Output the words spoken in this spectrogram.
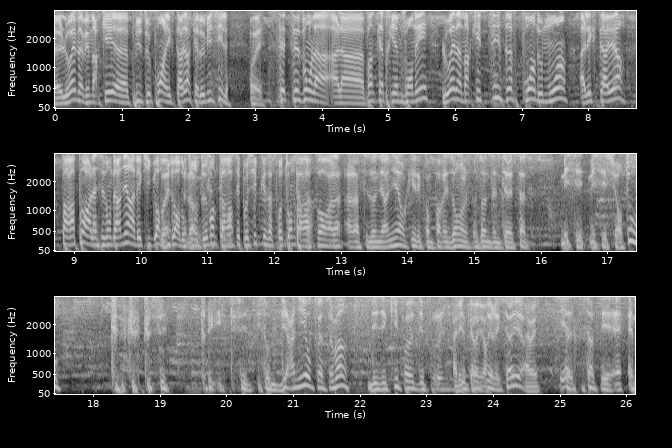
euh, l'OM avait marqué euh, plus de points à l'extérieur qu'à domicile. Ouais. Cette saison-là, à la 24e journée, l'OM a marqué 19 points de moins à l'extérieur par rapport à la saison dernière avec Igor Ouais, Tudor. Donc alors, on se demande comment c'est possible que ça se retourne par comme ça. rapport à la, à la saison dernière, ok, les comparaisons elles sont intéressantes, mais c'est mais c'est surtout que, que- que c'est ils sont derniers au classement des équipes des, À des l'extérieur. points près à l'extérieur. Ah ouais. Ça, ça, c'est im-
